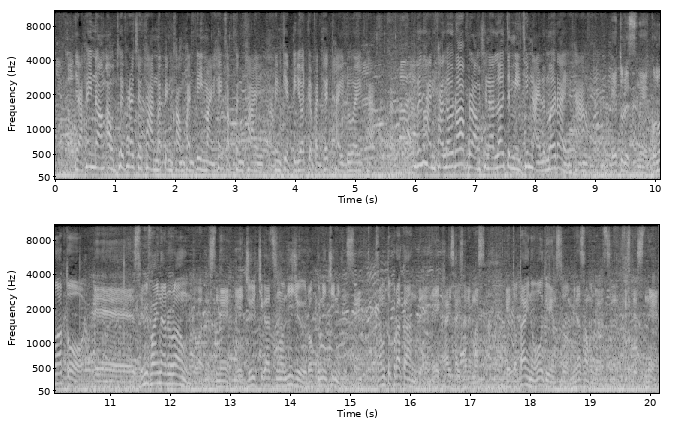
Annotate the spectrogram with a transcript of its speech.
ศ อยากให้น้องเอาถ้วยพระราชทานมาเป็นของขวัญปีใหม่ให้กับคนไทย เป็นเกียรติยศกับประเทศไทยด้วยค่ะท่านประธานคะแล้วรอบรองชนะเลิศจะมีที่ไหนและเมื่อไหร่คะ えっとですね、この後、えーセミファイナルラウンドはですね、えー11月の26日にですね、サムトプラカーンで、えー開催されます。えっとタイのオーディエンスの皆様にはですね、ですね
